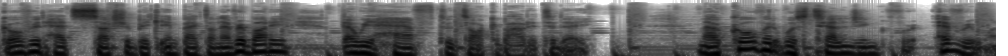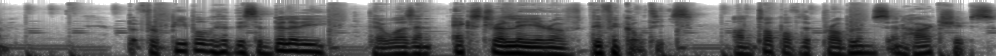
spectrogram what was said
COVID had such a big impact on everybody that we have to talk about it today. Now, COVID was challenging for everyone, but for people with a disability, there was an extra layer of difficulties on top of the problems and hardships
